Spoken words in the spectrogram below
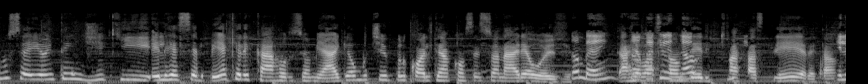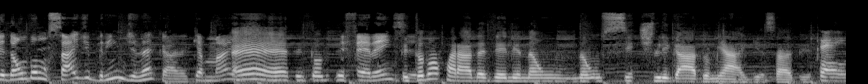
não sei, eu entendi que ele receber aquele carro do seu Miyagi é o motivo pelo qual ele tem a concessionária hoje. Também. A Tanto é que relação dá- dele com a faceira e tal. Ele dá um bonsai de brinde, né, cara? Que é mais É, é, tem, todo, referência. tem toda uma parada dele não, não se desligar do Miyagi, sabe? Tem.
